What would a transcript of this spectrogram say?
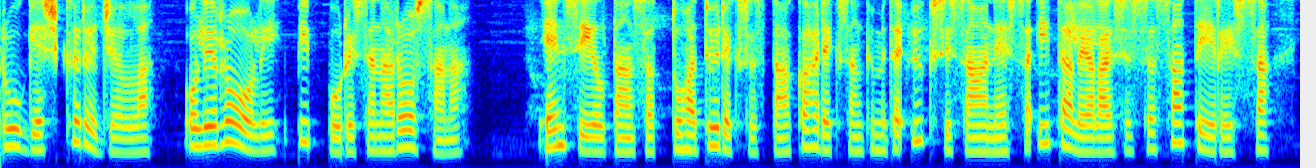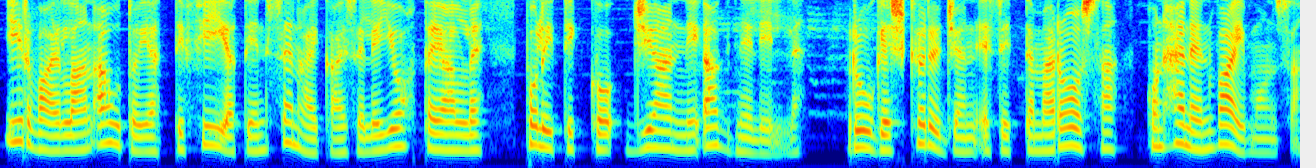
Rugesh Kyrgyllä oli rooli pippurisena Rosana – Ensi-iltansa 1981 saaneessa italialaisessa satiirissa irvaillaan autojätti Fiatin senaikaiselle johtajalle, poliitikko Gianni Agnelille. Rugesh Kyrgyän esittämä Rosa on hänen vaimonsa.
